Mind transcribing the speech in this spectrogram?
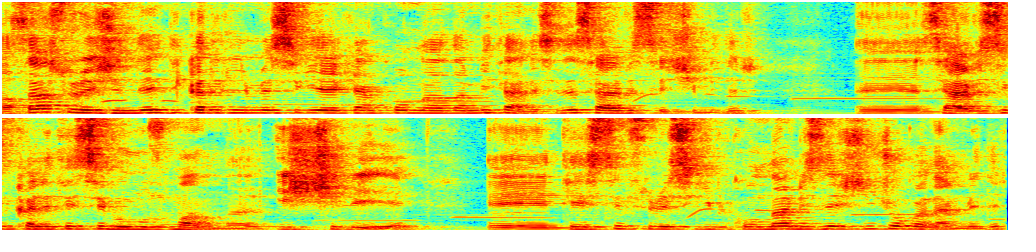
Hasar sürecinde dikkat edilmesi gereken konulardan bir tanesi de servis seçimidir. Ee, servisin kalitesi ve uzmanlığı, işçiliği, e, teslim süresi gibi konular bizler için çok önemlidir.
